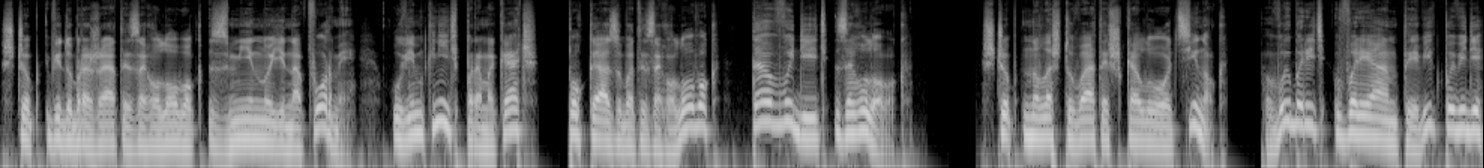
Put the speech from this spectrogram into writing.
Щоб відображати заголовок змінної на формі, увімкніть перемикач, показувати заголовок та введіть заголовок. Щоб налаштувати шкалу оцінок, виберіть варіанти відповіді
